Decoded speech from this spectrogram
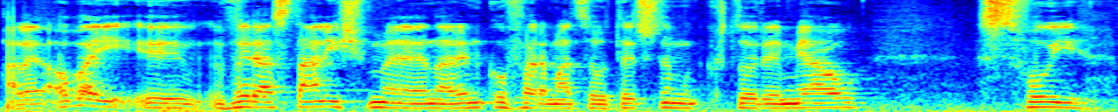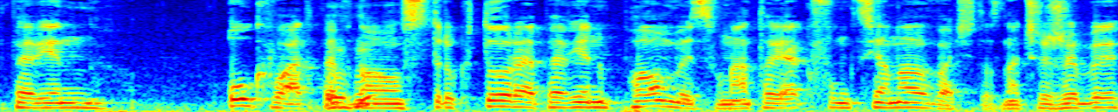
Ale obaj y, wyrastaliśmy na rynku farmaceutycznym, który miał swój pewien układ, pewną mhm. strukturę, pewien pomysł na to, jak funkcjonować. To znaczy, żeby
